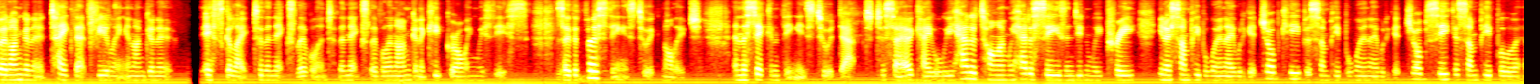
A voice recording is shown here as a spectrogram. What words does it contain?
but I'm going to take that feeling and I'm going to escalate to the next level and to the next level and I'm going to keep growing with this. So the first thing is to acknowledge and the second thing is to adapt to say okay well we had a time we had a season didn't we pre you know some people weren't able to get job keepers some people weren't able to get job seekers some people were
